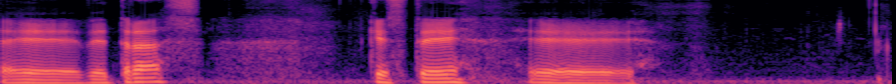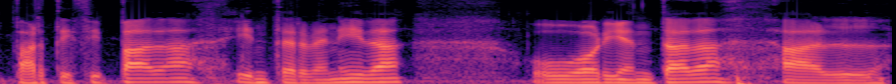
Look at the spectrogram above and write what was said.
eh, detrás que esté eh, participada, intervenida u orientada al,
